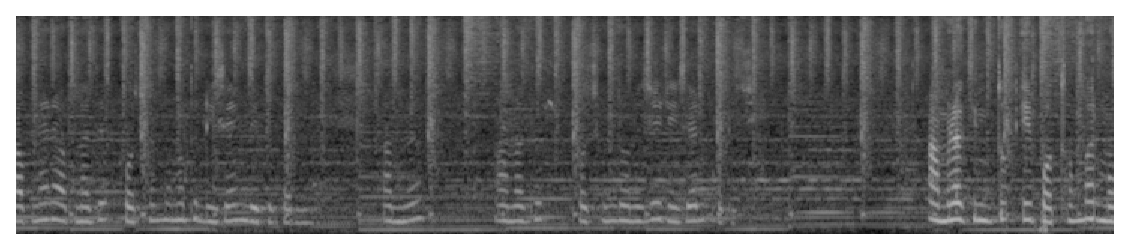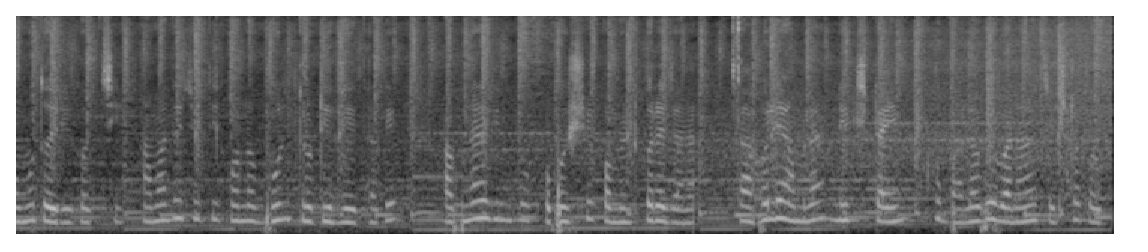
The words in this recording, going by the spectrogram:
আপনারা আপনাদের পছন্দ মতো ডিজাইন দিতে পারেন। আমরা আমাদের পছন্দ অনুযায়ী ডিজাইন করেছি। আমরা কিন্তু এই প্রথমবার মোমো তৈরি করছি। আমাদের যদি কোনো ভুল ত্রুটি হয়ে থাকে, আপনারা কিন্তু অবশ্যই কমেন্ট করে জানান। তাহলে আমরা নেক্সট টাইম খুব ভালোভাবে বানানোর চেষ্টা করব।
